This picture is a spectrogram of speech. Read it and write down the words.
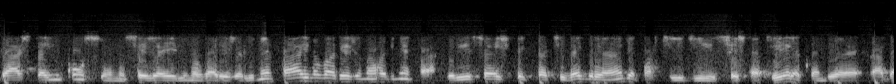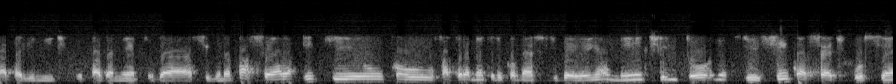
gasta em consumo, seja ele no varejo alimentar e no varejo não alimentar. Por isso a expectativa é grande a partir de sexta-feira, quando é a data limite para o pagamento da segunda parcela, e que o, o faturamento do comércio de Belém aumente em torno de 5 a 7%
